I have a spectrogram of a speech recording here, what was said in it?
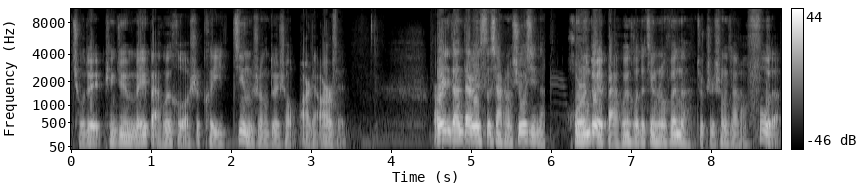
球队平均每百回合是可以净胜对手二点二分。而一旦戴维斯下场休息呢，湖人队百回合的净胜分呢就只剩下了负的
